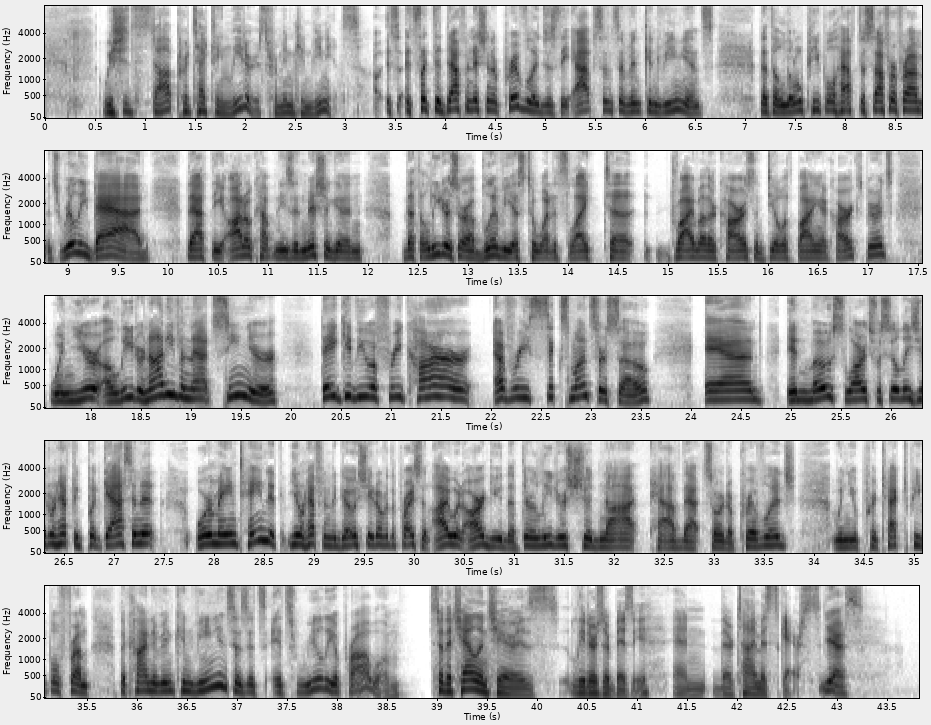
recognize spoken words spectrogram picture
we should stop protecting leaders from inconvenience. Uh, it's, it's like the definition of privilege is the absence of inconvenience that the little people have to suffer from. It's really bad that the auto companies in Michigan, that the leaders are oblivious to what it's like to drive other cars and deal with buying a car experience. When you're a leader, not even that senior, they give you a free car every six months or so and in most large facilities, you don't have to put gas in it or maintain it. You don't have to negotiate over the price. And I would argue that their leaders should not have that sort of privilege. When you protect people from the kind of inconveniences, it's it's really a problem. So the challenge here is leaders are busy and their time is scarce. Yes.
